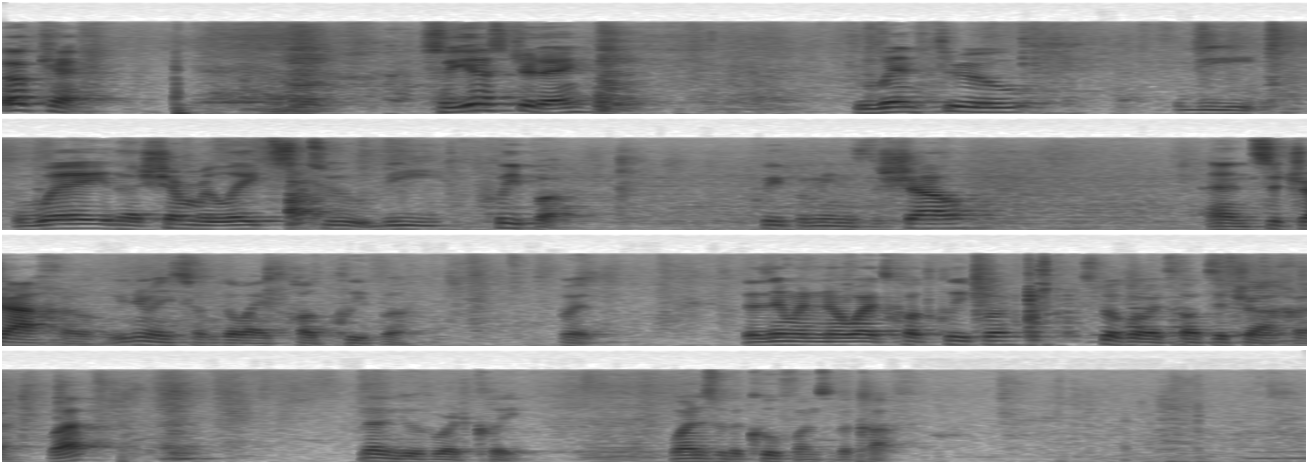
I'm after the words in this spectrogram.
Okay. So yesterday we went through the way that Hashem relates to the klipa. Klipa means the shell, and sitracha. We didn't really talk about why it's called klipa, but does anyone know why it's called klipa? Spoke about why it's called sitracha. What? Nothing to do with the word kli. One is with a kuf, one's with a kaf.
